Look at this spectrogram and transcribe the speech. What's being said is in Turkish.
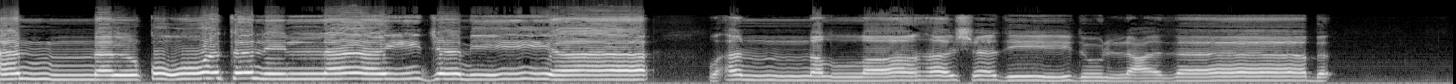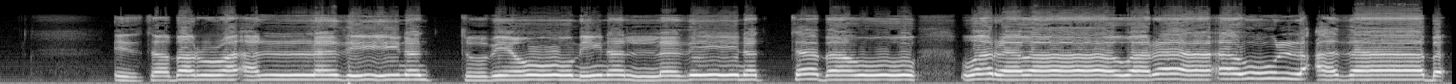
أن القوة لله جميعا وأن الله شديد العذاب. إذ تبرأ الذين اتبعوا من الذين اتبعوا وروا وراءوا العذاب.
